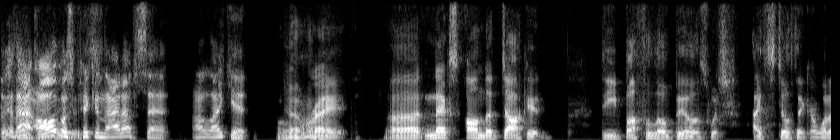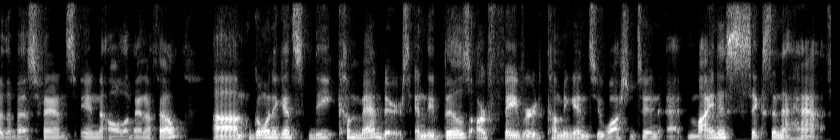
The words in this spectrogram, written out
Look at that. All of us picking that upset. I like it. Yeah, All man. right. Uh, next on the docket, the Buffalo Bills, which I still think are one of the best fans in all of NFL, um, going against the Commanders, and the Bills are favored coming into Washington at minus six and a half.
